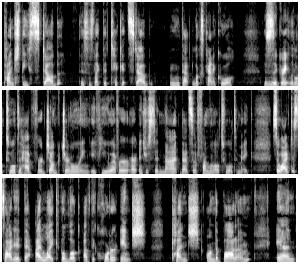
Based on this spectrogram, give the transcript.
punch the stub. This is like the ticket stub. Mm, that looks kind of cool. This is a great little tool to have for junk journaling if you ever are interested in that. That's a fun little tool to make. So I've decided that I like the look of the quarter inch punch on the bottom and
